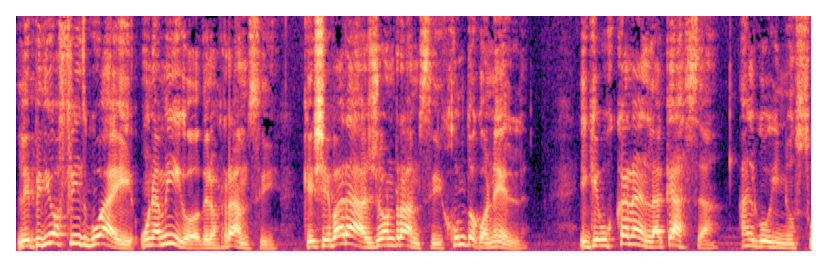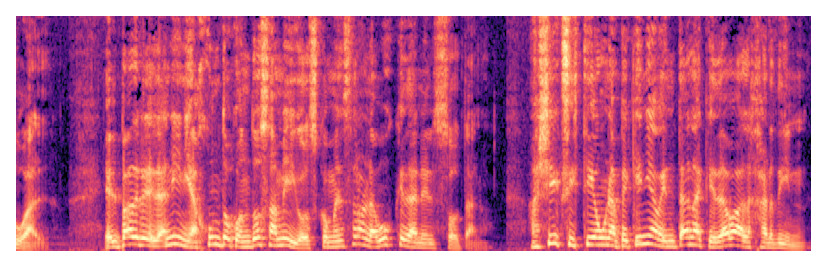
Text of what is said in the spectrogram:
le pidió a Fleet Way, un amigo de los Ramsey, que llevara a John Ramsey junto con él y que buscara en la casa algo inusual. El padre de la niña junto con dos amigos comenzaron la búsqueda en el sótano. Allí existía una pequeña ventana que daba al jardín.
